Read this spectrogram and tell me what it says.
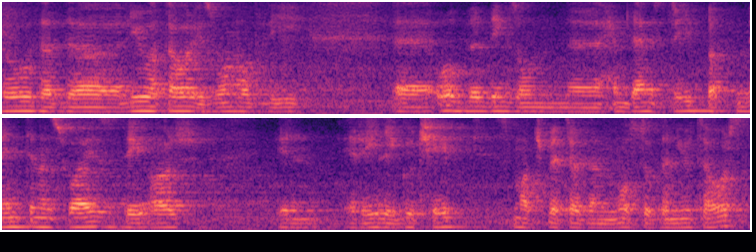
though that the Liwa Tower is one of the uh, old buildings on uh, Hamdan Street, but maintenance wise they are in a really good shape. It's much better than most of the new towers.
